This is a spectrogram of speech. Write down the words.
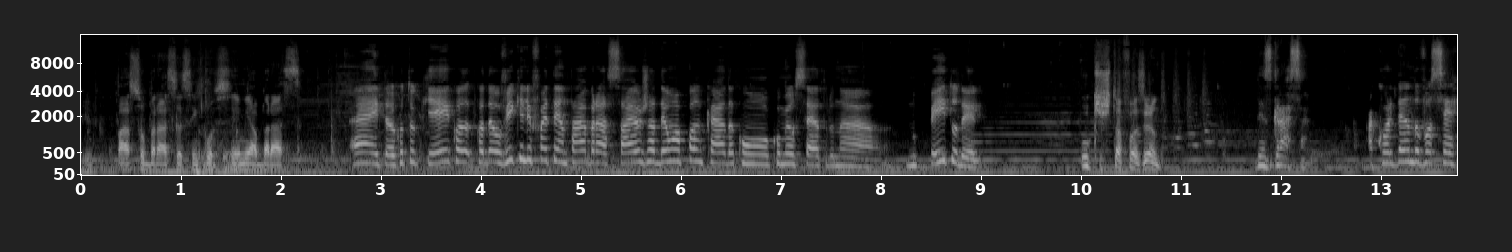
e passa o braço assim por cima e abraça. É, então eu cutuquei. Quando, quando eu vi que ele foi tentar abraçar, eu já dei uma pancada com o meu cetro na, no peito dele. O que está fazendo? Desgraça. Acordando você.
